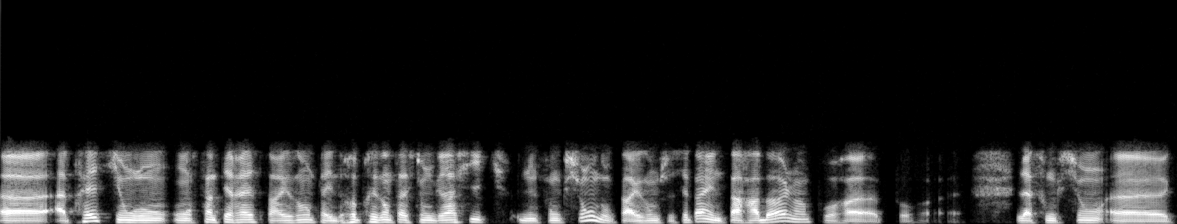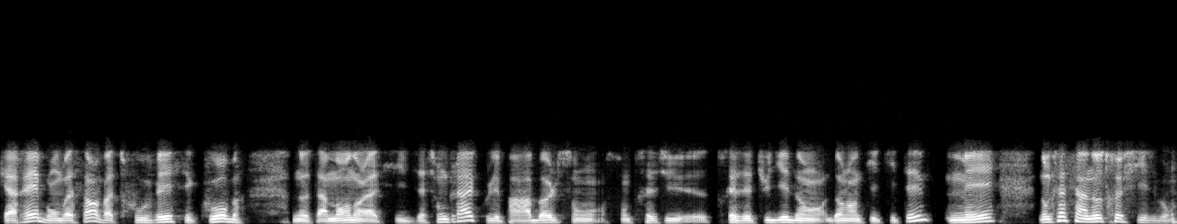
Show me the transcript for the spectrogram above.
Euh, après, si on, on s'intéresse par exemple à une représentation graphique d'une fonction, donc par exemple, je sais pas, une parabole hein, pour, euh, pour la fonction euh, carré, bon bah ça on va trouver ces courbes, notamment dans la civilisation grecque où les paraboles sont, sont très très étudiées dans, dans l'Antiquité. Mais donc ça c'est un autre fil. Bon,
